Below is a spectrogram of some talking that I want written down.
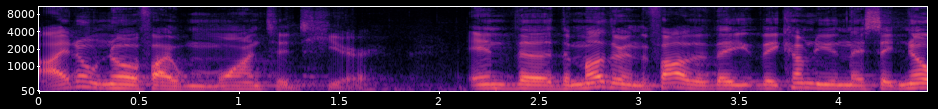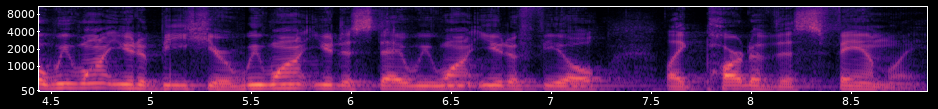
I don't know if I'm wanted here. And the, the mother and the father, they, they come to you and they say, No, we want you to be here. We want you to stay. We want you to feel like part of this family.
